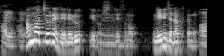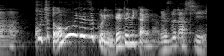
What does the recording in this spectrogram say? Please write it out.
はいはい。アマチュアで出れるっていうのを知って、うん。その芸人じゃなくても。はいはこれちょっと思い出作りに出てみたいな。い珍しい。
